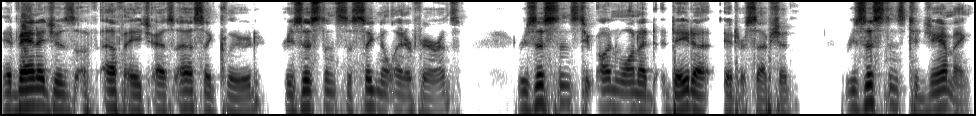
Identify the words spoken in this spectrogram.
Advantages of FHSS include resistance to signal interference, resistance to unwanted data interception, resistance to jamming,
